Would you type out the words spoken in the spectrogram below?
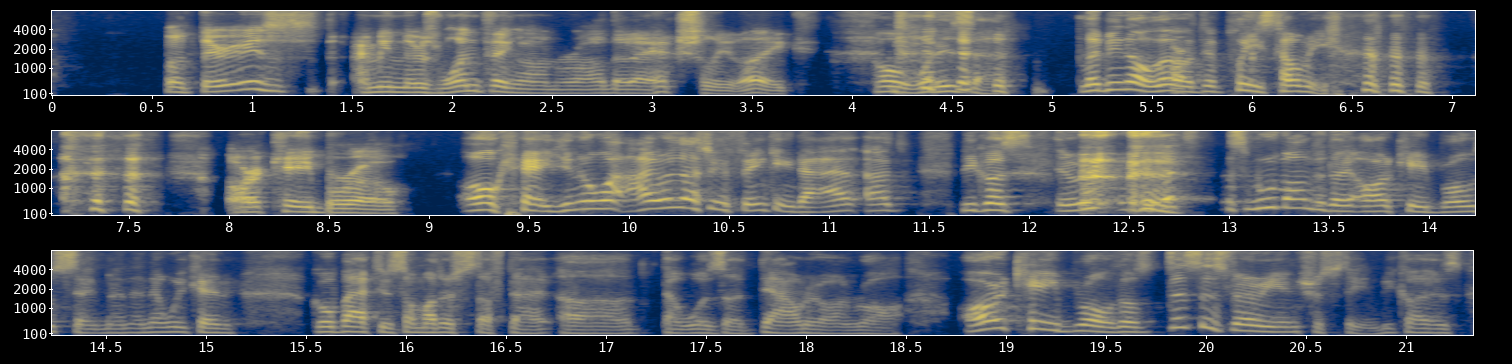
but there is. I mean, there's one thing on Raw that I actually like. Oh, what is that? Let me know. Let- Please tell me. RK Bro. Okay, you know what? I was actually thinking that I, I, because it let's, let's move on to the RK Bro segment, and then we can go back to some other stuff that uh that was a downer on Raw. RK Bro, those this is very interesting because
